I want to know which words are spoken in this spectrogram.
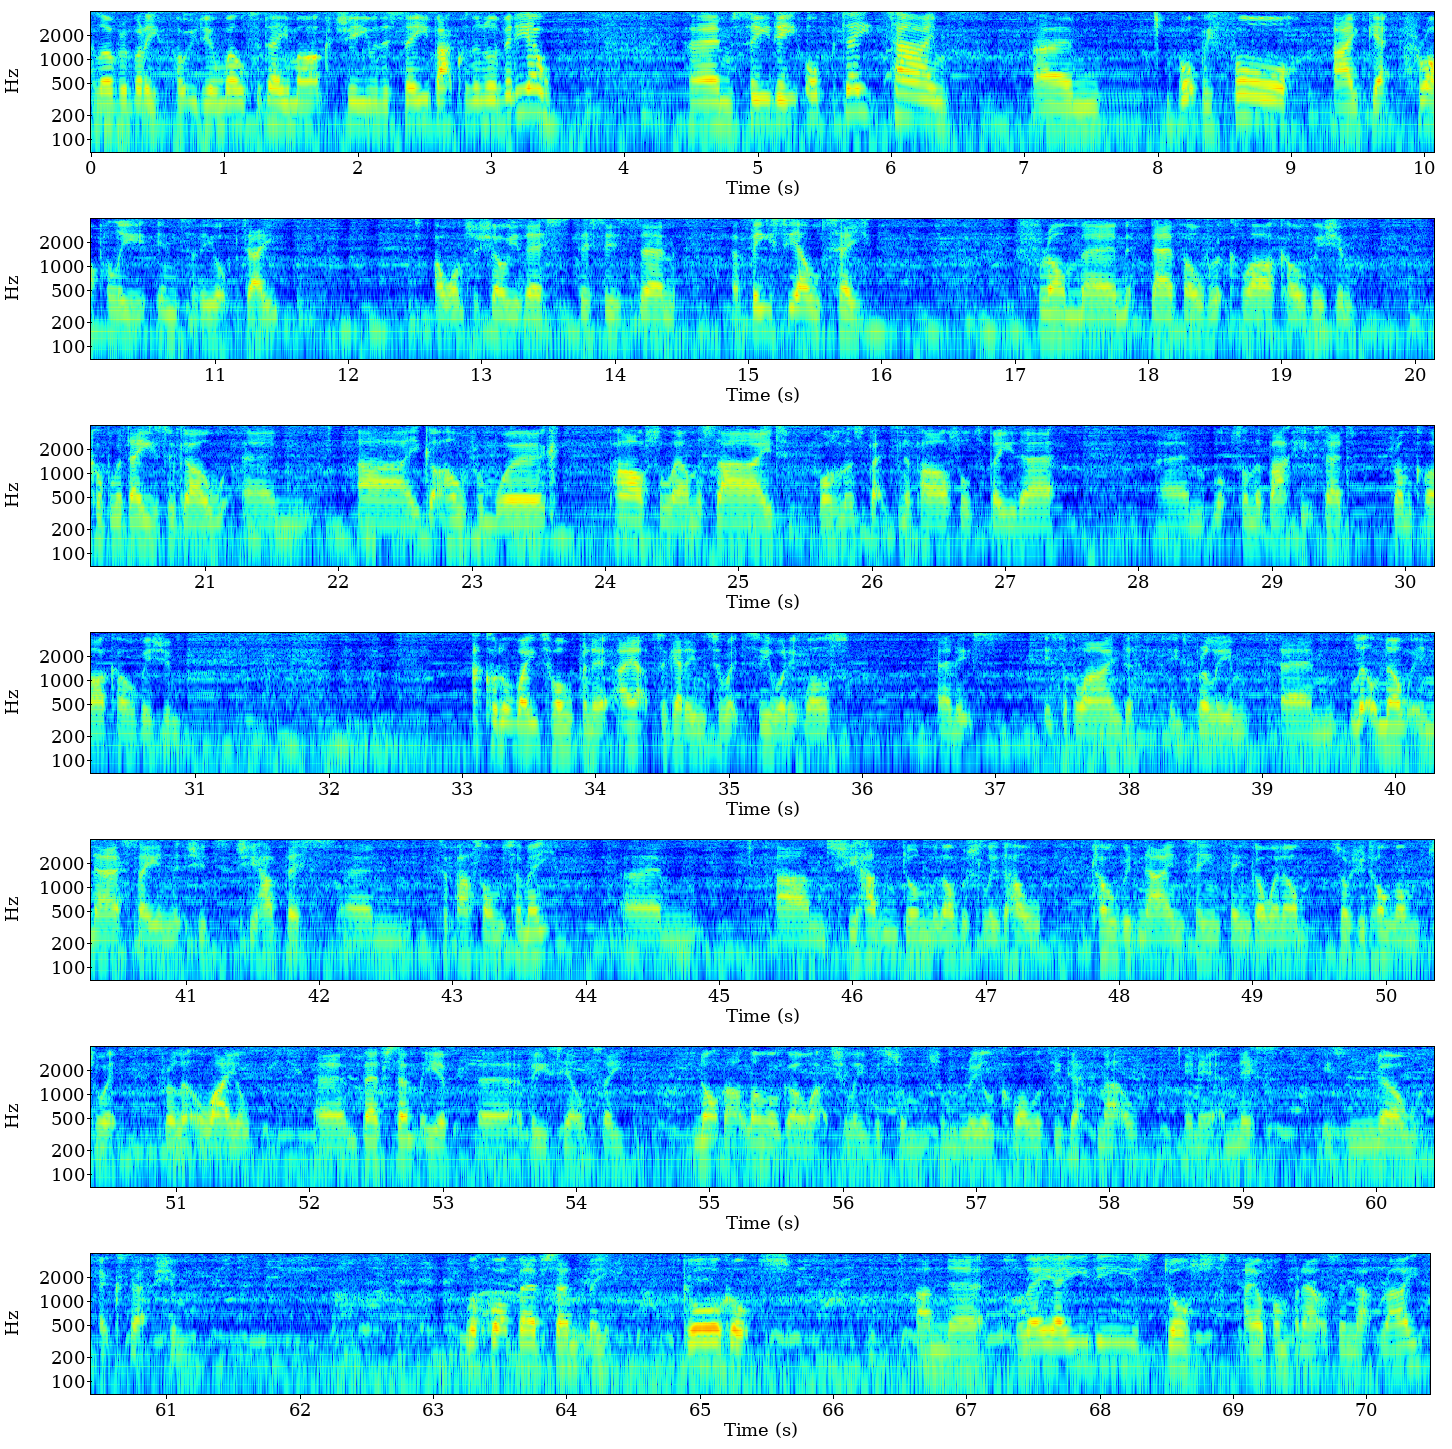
Hello everybody, hope you're doing well today. Marc G with a C, back with another video. Um, CD update time. Um, but before I get properly into the update, I want to show you this. This is um, a VCLT from um, Bev over at Clarkovision. A couple of days ago, um, I got home from work, parcel on the side, wasn't expecting a parcel to be there. Um, looked on the back, it said from Clarkovision. I couldn't wait to open it. I had to get into it to see what it was, and it's it's a blinder. It's brilliant. Um, little note in there saying that she she had this um, to pass on to me, um, and she hadn't done with obviously the whole COVID-19 thing going on, so she'd hung on to it for a little while. Um, Bev sent me a, a, a VCLT not that long ago actually with some some real quality death metal in it and this is no exception. Look what Bev sent me. Gorguts and uh, Pleiades Dust. I hope I'm pronouncing that right.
